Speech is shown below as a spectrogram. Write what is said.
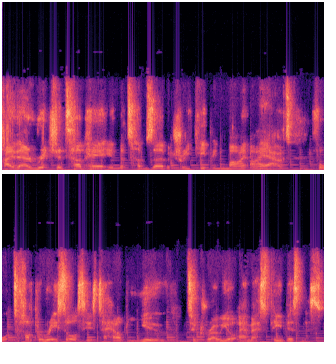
Hi there, Richard Tubb here in the Tubbservatory, keeping my eye out for top resources to help you to grow your MSP business.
